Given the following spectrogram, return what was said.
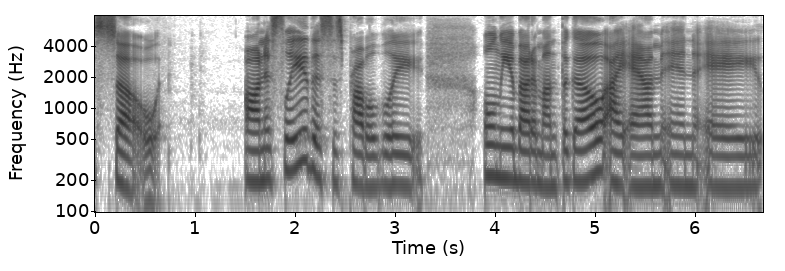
so honestly, this is probably only about a month ago. I am in a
